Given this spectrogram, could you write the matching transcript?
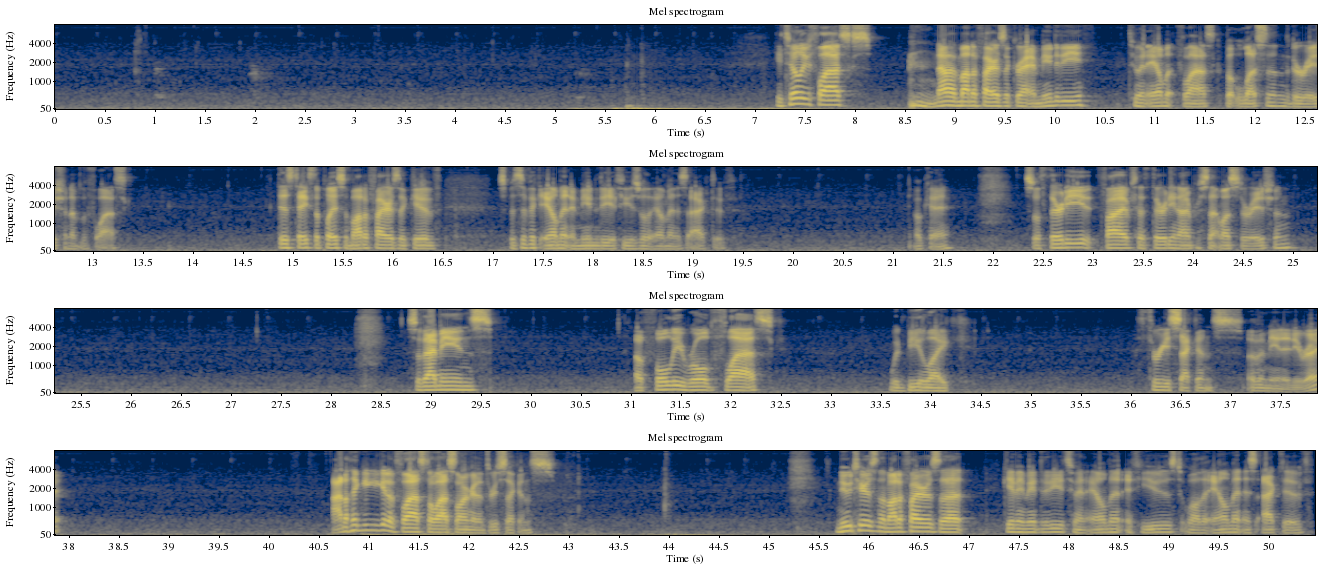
Utility flasks now have modifiers that grant immunity to an ailment flask, but lessen the duration of the flask. This takes the place of modifiers that give specific ailment immunity if used while the ailment is active. Okay. So 35 to 39% less duration. So that means a fully rolled flask would be like three seconds of immunity, right? I don't think you can get a flask to last longer than three seconds. New tiers in the modifiers that give immunity to an ailment if used while the ailment is active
